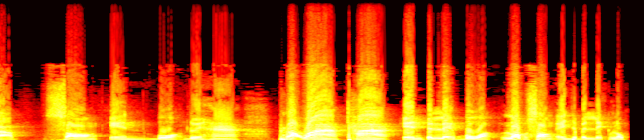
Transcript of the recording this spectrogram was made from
กับ 2n บวกด้วย 5 เพราะว่าถ้า n เป็นเลขบวก ลบ 2n จะเป็นเลขลบ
